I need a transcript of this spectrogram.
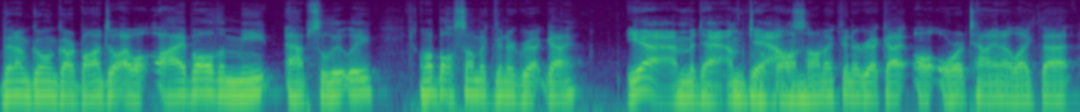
Then I'm going garbanzo. I will eyeball the meat, absolutely. I'm a balsamic vinaigrette guy. yeah, I'm a da- I'm I'm down. balsamic vinaigrette guy, or Italian. I like that.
